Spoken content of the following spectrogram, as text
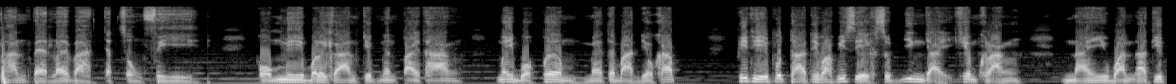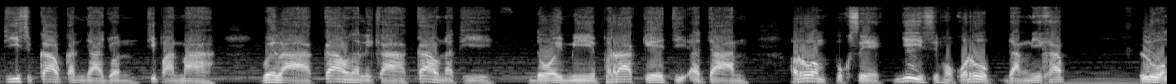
1,800 บาทจัดส่งฟรี ผมมีบริการเก็บเงินปลายทาง ไม่บวกเพิ่มแม้แต่บาทเดียวครับ พิธีพุทธาเทวาพิเศษสุดยิ่งใหญ่เข้มขลัง ในวันอาทิตย์ที่ 29 กันยายนที่ผ่านมา เวลา 9 นาฬิกา 9 นาที โดยมีพระเกจิอาจารย์ ร่วมปลุกเสก 26 รูปดังนี้ครับ หลวง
